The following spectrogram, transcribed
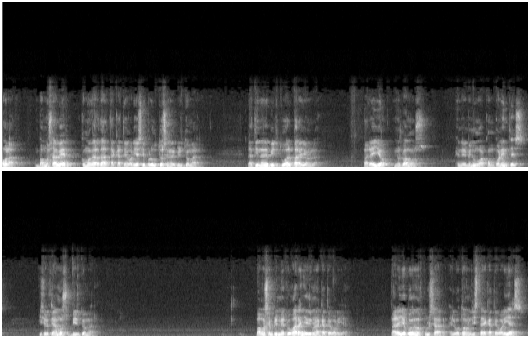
Hola, vamos a ver cómo dar de alta categorías y productos en el Virtuomar, la tienda virtual para Ionla. Para ello nos vamos en el menú a Componentes y seleccionamos Virtuomar. Vamos en primer lugar a añadir una categoría. Para ello podemos pulsar el botón Lista de categorías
